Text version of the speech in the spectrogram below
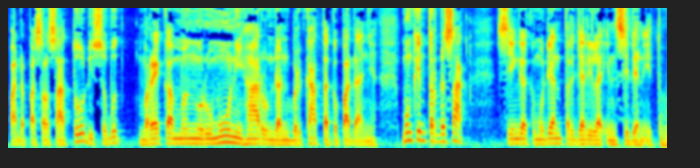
pada pasal 1 disebut mereka mengerumuni Harun dan berkata kepadanya. Mungkin terdesak sehingga kemudian terjadilah insiden itu.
